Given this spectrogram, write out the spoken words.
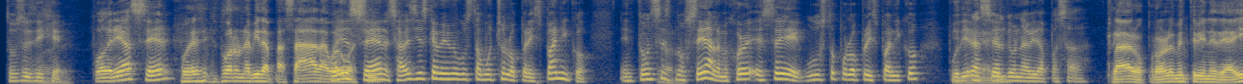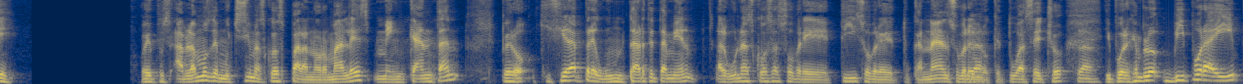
Entonces dije, podría ser. Podría ser que fuera una vida pasada o Puede ser, ¿sabes? Y es que a mí me gusta mucho lo prehispánico. Entonces, no sé, a lo mejor ese gusto por lo prehispánico pudiera ser de una vida pasada. Claro, probablemente viene de ahí. Oye, pues hablamos de muchísimas cosas paranormales, me encantan, pero quisiera preguntarte también algunas cosas sobre ti, sobre tu canal, sobre lo que tú has hecho. Y por ejemplo, vi por ahí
